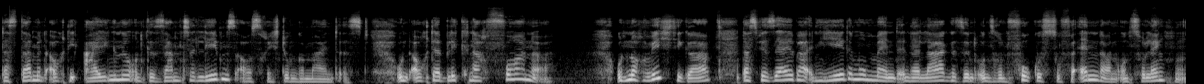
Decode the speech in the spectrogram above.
dass damit auch die eigene und gesamte Lebensausrichtung gemeint ist und auch der Blick nach vorne. Und noch wichtiger, dass wir selber in jedem Moment in der Lage sind, unseren Fokus zu verändern und zu lenken.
